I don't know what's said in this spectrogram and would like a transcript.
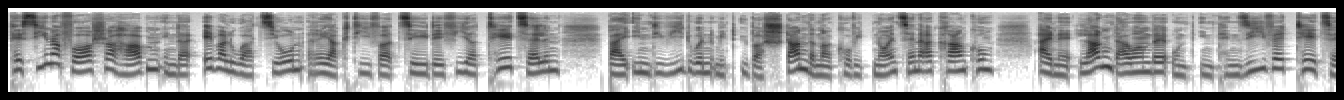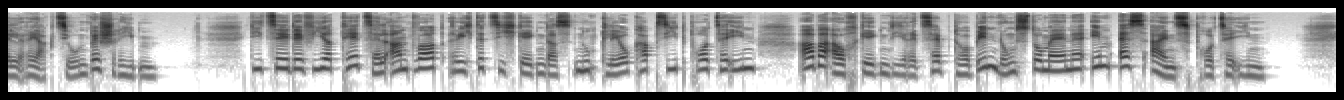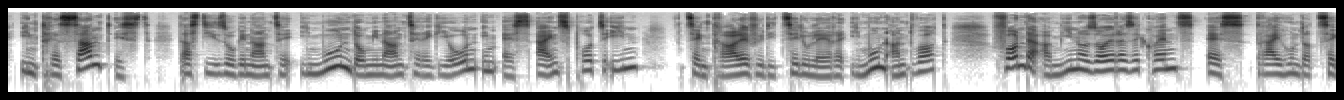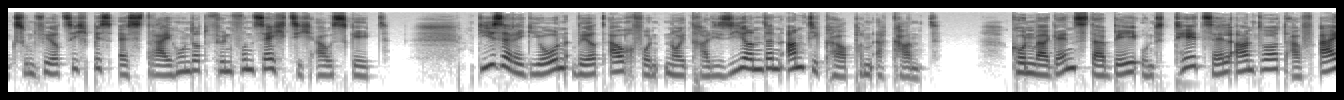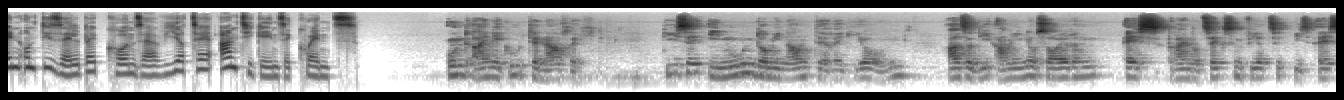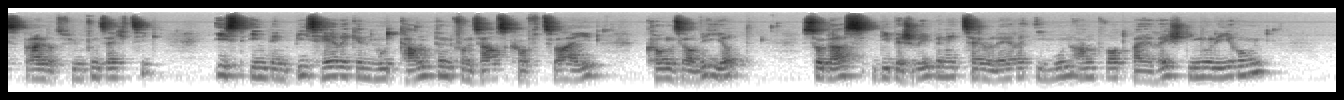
Tessiner Forscher haben in der Evaluation reaktiver CD4-T-Zellen bei Individuen mit überstandener Covid-19-Erkrankung eine langdauernde und intensive T-Zellreaktion beschrieben. Die CD4-T-Zellantwort richtet sich gegen das Nukleokapsidprotein, aber auch gegen die Rezeptorbindungsdomäne im S1-Protein. Interessant ist, dass die sogenannte immundominante Region im S1-Protein, Zentrale für die zelluläre Immunantwort, von der Aminosäuresequenz S346 bis S365 ausgeht. Diese Region wird auch von neutralisierenden Antikörpern erkannt. Konvergenz der B- und T-Zellantwort auf ein und dieselbe konservierte Antigensequenz. Und eine gute Nachricht. Diese immundominante Region, also die Aminosäuren S346 bis S365, ist in den bisherigen Mutanten von SARS-CoV-2 konserviert sodass die beschriebene zelluläre Immunantwort bei Restimulierung,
